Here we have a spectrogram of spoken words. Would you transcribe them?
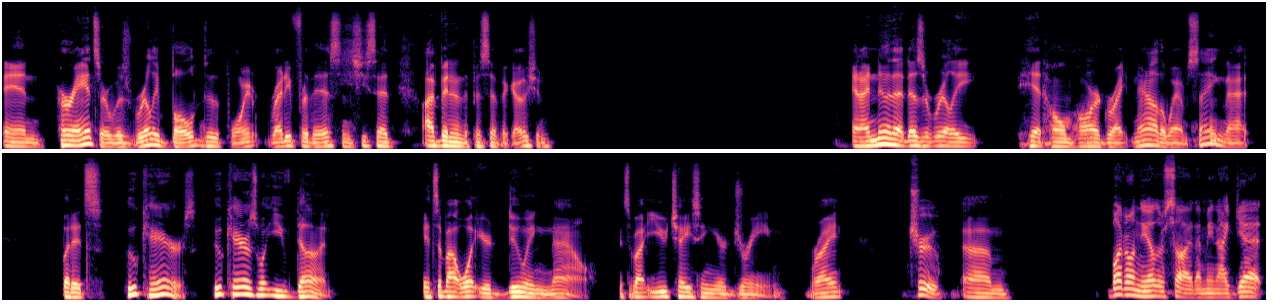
And her answer was really bold and to the point, ready for this. And she said, I've been in the Pacific Ocean. And I know that doesn't really hit home hard right now, the way I'm saying that, but it's who cares? Who cares what you've done? It's about what you're doing now. It's about you chasing your dream, right? True. Um, But on the other side, I mean, I get,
